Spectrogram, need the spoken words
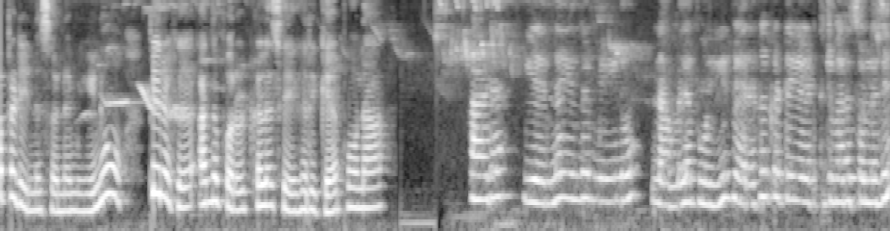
அப்படின்னு சொன்ன மீனும் பிறகு அந்த பொருட்களை சேகரிக்க போனா. அட என்ன இந்த மீனும் நம்மள போய் விறகு கட்டையை எடுத்துட்டு வர சொல்லுது.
